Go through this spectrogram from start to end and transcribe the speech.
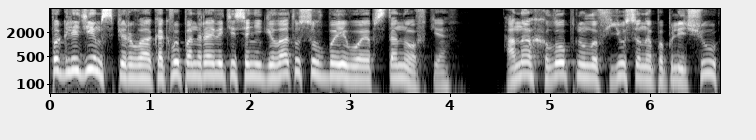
«Поглядим сперва, как вы понравитесь Анигелатусу в боевой обстановке». Она хлопнула Фьюсона по плечу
